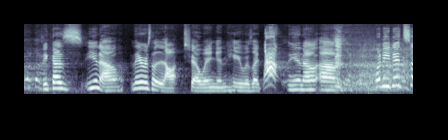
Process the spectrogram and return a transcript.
because, you know, there was a lot showing, and he was like, ah, you know. Um, but he did so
